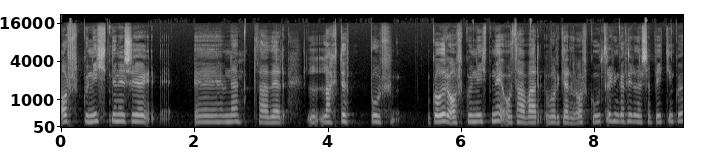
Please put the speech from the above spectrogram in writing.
orgu nýttin eins og ég uh, hef nefnt, það er lagt upp úr góður orkunýtni og það var, voru gerður orku útreikninga fyrir þessa byggingu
